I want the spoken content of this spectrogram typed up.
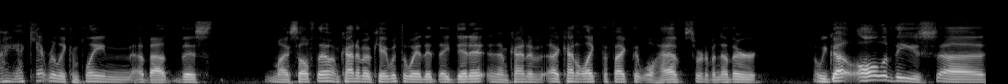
I, I can't really complain about this myself though. I'm kind of okay with the way that they did it, and I'm kind of I kind of like the fact that we'll have sort of another. We've got all of these uh,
